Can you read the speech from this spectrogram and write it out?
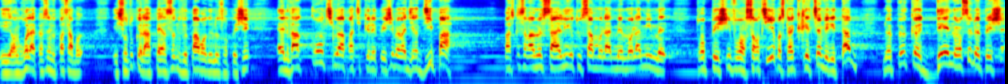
Et en gros, la personne ne veut pas s'abandonner. Et surtout que la personne ne veut pas abandonner son péché. Elle va continuer à pratiquer le péché, mais elle va dire dis pas. Parce que ça va me salir, tout ça, mon ami. Mais mon ami, mais ton péché, il faut en sortir. Parce qu'un chrétien véritable ne peut que dénoncer le péché.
